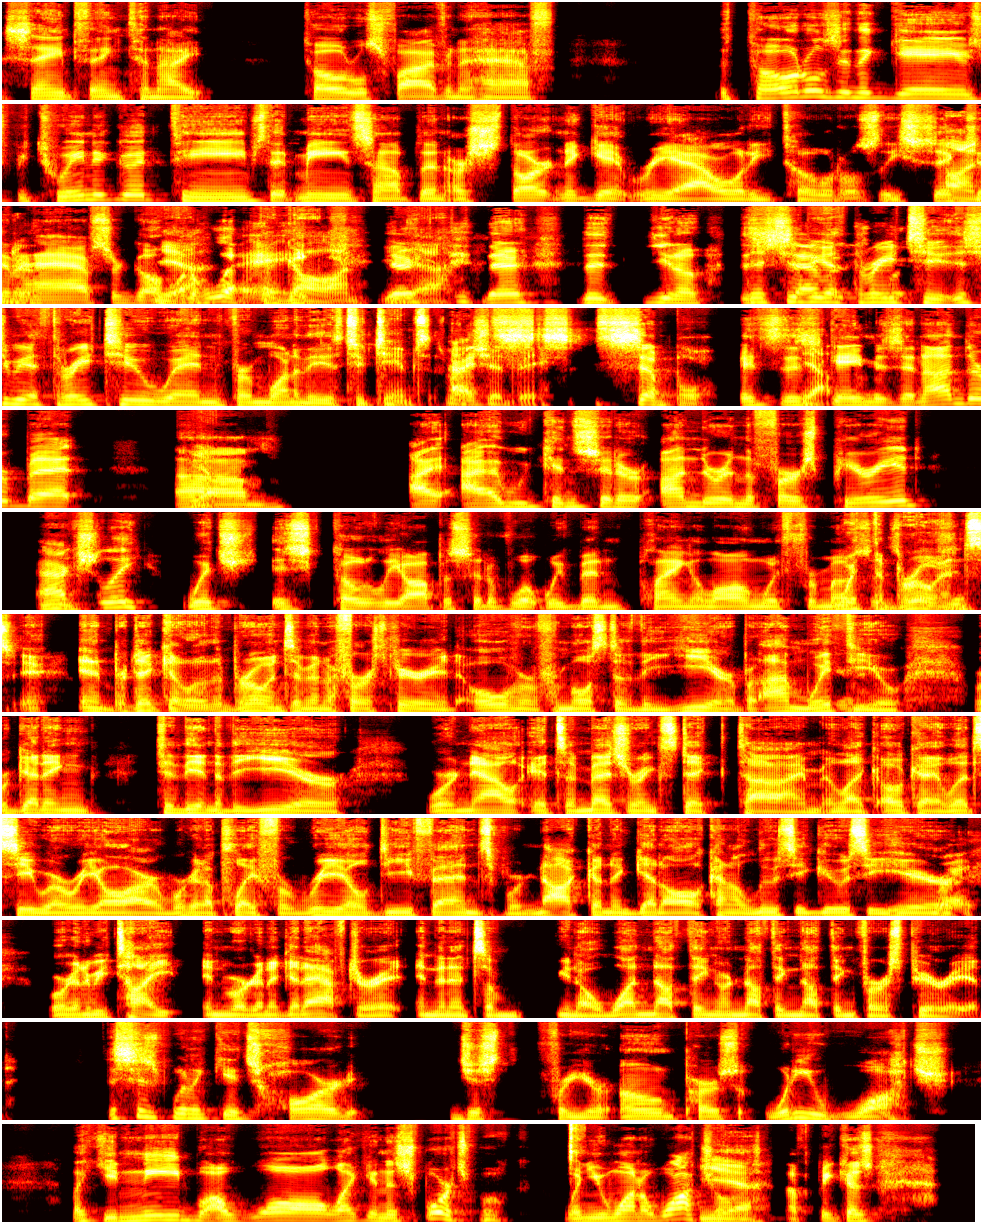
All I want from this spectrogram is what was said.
Same thing tonight. Totals five and a half the totals in the games between the good teams that mean something are starting to get reality totals. These six Under. and a halfs are going yeah, away. They're gone. They're, yeah. They're the you know the this should be a three two. This should be a three two win from one of these two teams. It should be simple. It's this game is an under bet. Um, I I would consider under in the first period. Hmm. actually, mm. which is totally opposite of what we've been playing along with for most with the, the Bruins season. in particular. The Bruins have been a first period over for most of the year, but I'm with yeah. you. We're getting to the end of the year where now it's a measuring stick time and like, okay, let's see where we are. We're going to play for real defense. We're not going to get all kind of loosey goosey here. Right. We're going to be tight and we're going to get after it. And then it's a, you know, one nothing or nothing, nothing first period. This is when it gets hard just for your own person. What do you watch? Like you need a wall like in a sports book when you want to watch all yeah. stuff because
